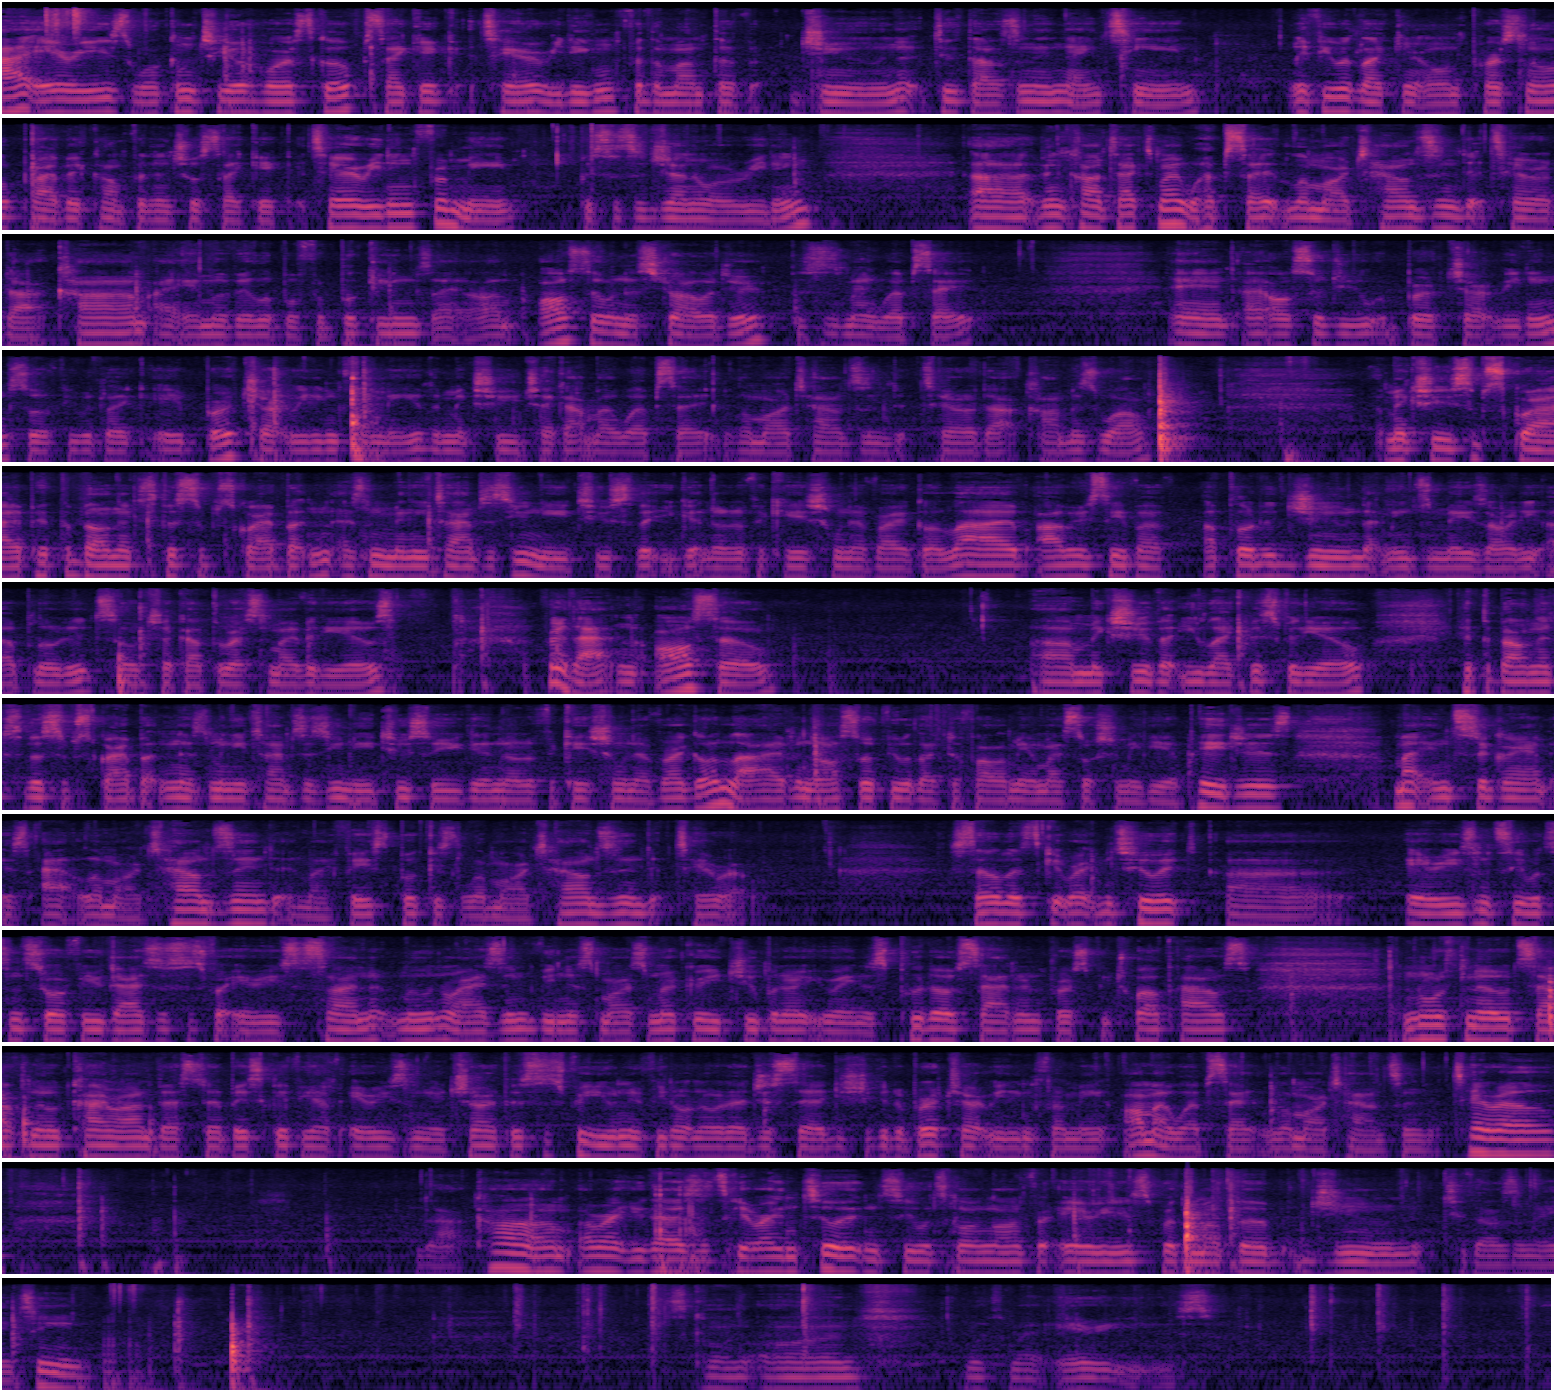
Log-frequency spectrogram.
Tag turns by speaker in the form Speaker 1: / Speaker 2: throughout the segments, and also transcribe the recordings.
Speaker 1: Hi Aries, welcome to your horoscope psychic tarot reading for the month of June 2019. If you would like your own personal, private, confidential psychic tarot reading from me, this is a general reading, uh, then contact my website, lamarrtownsendtarot.com. I am available for bookings. I am also an astrologer. This is my website. And I also do birth chart readings. So if you would like a birth chart reading from me, then make sure you check out my website, lamarrtownsendtarot.com as well. Make sure you subscribe. Hit the bell next to the subscribe button as many times as you need to so that you get notification whenever I go live. Obviously, if I've uploaded June, that means May's already uploaded, so check out the rest of my videos for that. And also, um, make sure that you like this video. Hit the bell next to the subscribe button as many times as you need to so you get a notification whenever I go live. And also, if you would like to follow me on my social media pages, my Instagram is at Lamarr Townsend and my Facebook is Lamarr Townsend Tarot. So let's get right into it. Uh, Aries and see what's in store for you guys. This is for Aries Sun, Moon, Rising, Venus, Mars, Mercury, Jupiter, Uranus, Pluto, Saturn, first through 12th house, North Node, South Node, Chiron, Vesta. Basically, if you have Aries in your chart, this is for you. And if you don't know what I just said, you should get a birth chart reading from me on my website, Lamarr Townsend Tarot. Com. All right, you guys, let's get right into it and see what's going on for Aries for the month of June 2018 going on with my Aries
